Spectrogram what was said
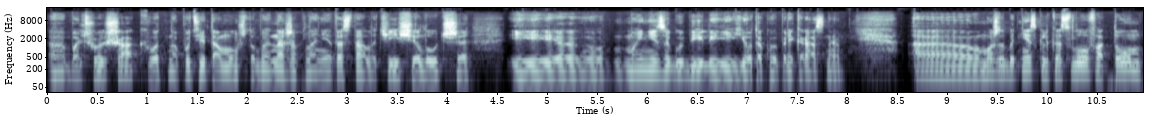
большой шаг вот на пути тому, чтобы наша планета стала чище, лучше, и э, мы не загубили ее такой прекрасной. А, может быть, несколько слов о том,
